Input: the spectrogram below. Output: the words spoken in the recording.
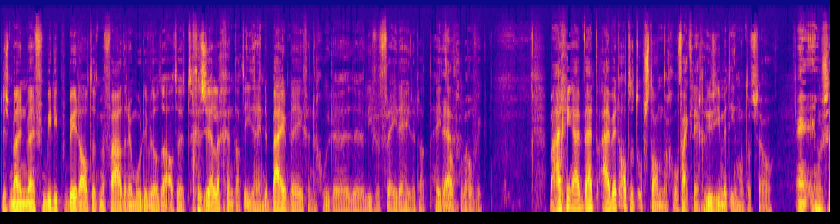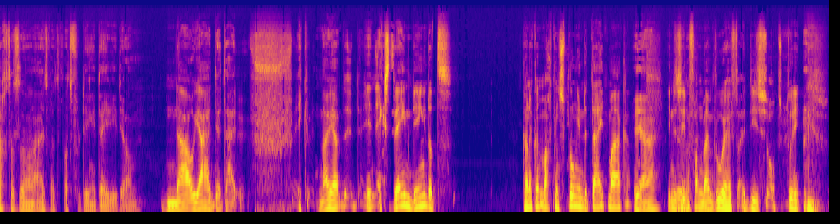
Dus mijn, mijn familie probeerde altijd, mijn vader en moeder wilden altijd gezellig. En dat iedereen erbij bleef. En de goede, de lieve vrede heette dat, heet Ja. dat geloof ik. Maar hij, ging, hij, werd, hij werd altijd opstandig. Of hij kreeg ruzie met iemand of zo. En, en hoe zag dat er dan uit? Wat, wat voor dingen deed hij dan? Nou ja, dat, hij, pff, ik, nou ja, een extreem ding, dat... Kan ik, een- mag ik een sprong in de tijd maken? Ja, In de zin van mijn broer heeft, die is op, toen ik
